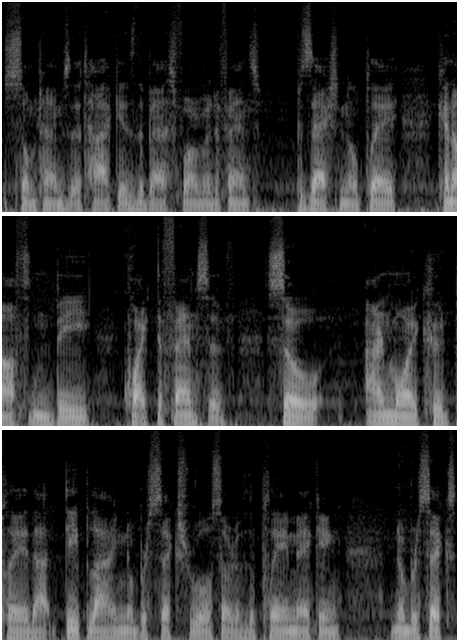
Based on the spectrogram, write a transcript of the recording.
sometimes attack is the best form of defense. Possessional play can often be quite defensive. So Aaron Mooy could play that deep lying number six role, sort of the playmaking number six.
